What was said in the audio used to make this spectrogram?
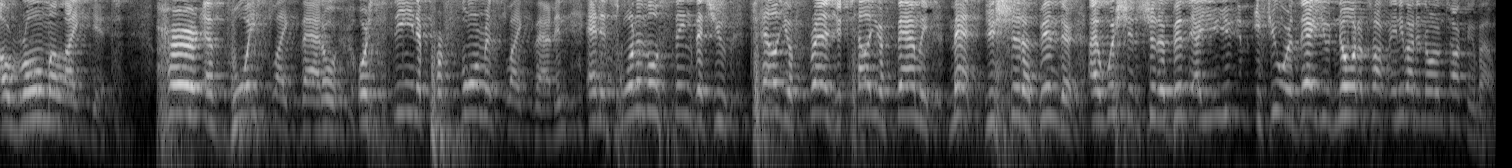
aroma like it heard a voice like that or, or seen a performance like that. And, and it's one of those things that you tell your friends, you tell your family, man, you should have been there. I wish it should have been there. You, you, if you were there, you'd know what I'm talking Anybody know what I'm talking about?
